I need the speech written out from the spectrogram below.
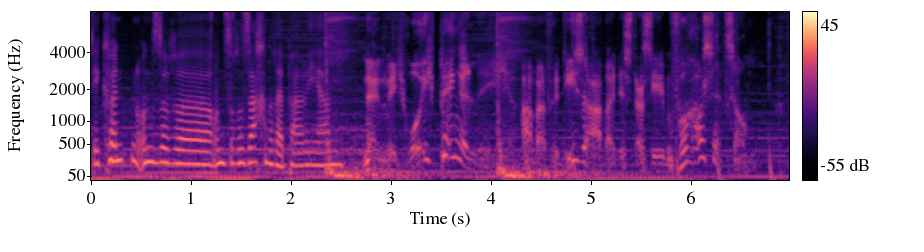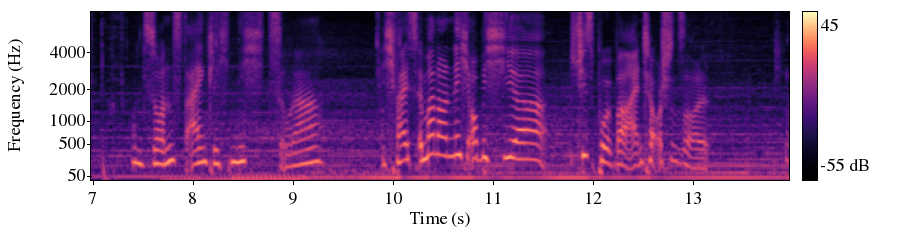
Wir könnten unsere, unsere Sachen reparieren. Nenn mich ruhig pingelig, aber für diese Arbeit ist das eben Voraussetzung. Und sonst eigentlich nichts, oder? Ich weiß immer noch nicht, ob ich hier Schießpulver eintauschen soll.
